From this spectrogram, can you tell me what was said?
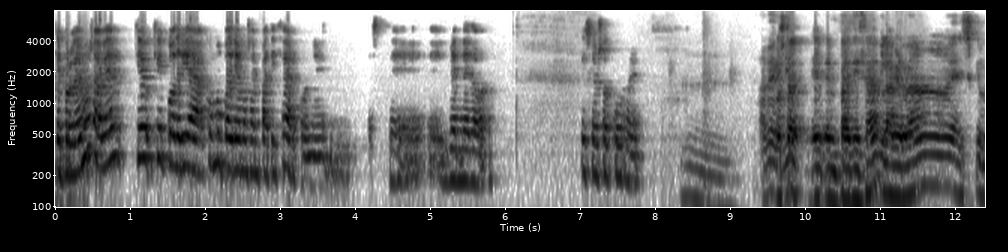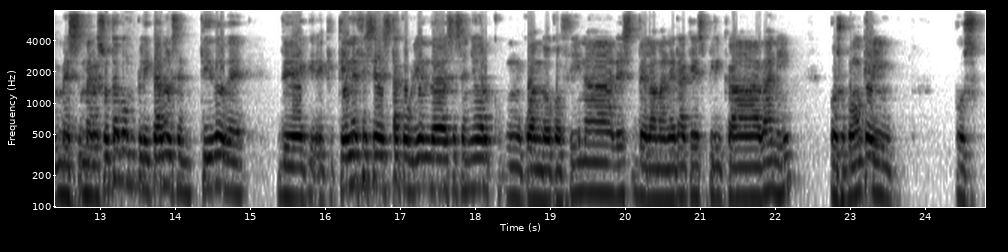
que Mm. probemos a ver qué, qué podría, cómo podríamos empatizar con el, este, el vendedor. ¿Qué se os ocurre? A ver, Ostras, eh, empatizar, la verdad es que me, me resulta complicado el sentido de, qué necesidad está cubriendo ese señor cu- cuando cocina de, de la manera que explica Dani. Pues supongo que el- pues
